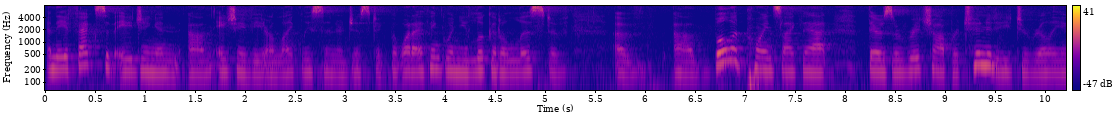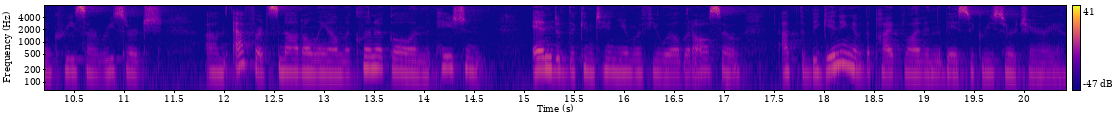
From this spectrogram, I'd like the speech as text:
And the effects of aging and um, HIV are likely synergistic. But what I think when you look at a list of, of uh, bullet points like that, there's a rich opportunity to really increase our research um, efforts, not only on the clinical and the patient end of the continuum, if you will, but also at the beginning of the pipeline in the basic research area.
